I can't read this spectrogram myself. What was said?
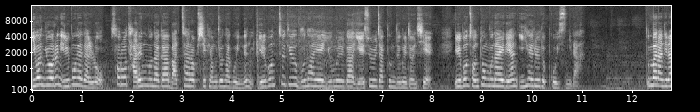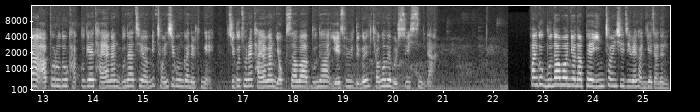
이번 6월은 일본의 달로 서로 다른 문화가 마찰 없이 병존하고 있는 일본 특유 문화의 유물과 예술 작품 등을 전시해 일본 전통 문화에 대한 이해를 돕고 있습니다. 뿐만 아니라 앞으로도 각국의 다양한 문화 체험 및 전시 공간을 통해 지구촌의 다양한 역사와 문화, 예술 등을 경험해 볼 수 있습니다. 한국문화원연합회 인천시 지회 관계자는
